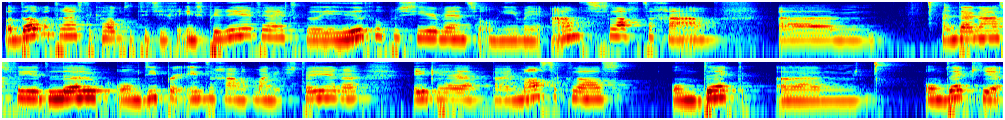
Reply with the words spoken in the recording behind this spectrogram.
wat dat betreft, ik hoop dat dit je geïnspireerd heeft. Ik wil je heel veel plezier wensen om hiermee aan de slag te gaan. Ehm, en daarnaast vind je het leuk om dieper in te gaan op manifesteren. Ik heb mijn masterclass Ontdek, ehm, ontdek je,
